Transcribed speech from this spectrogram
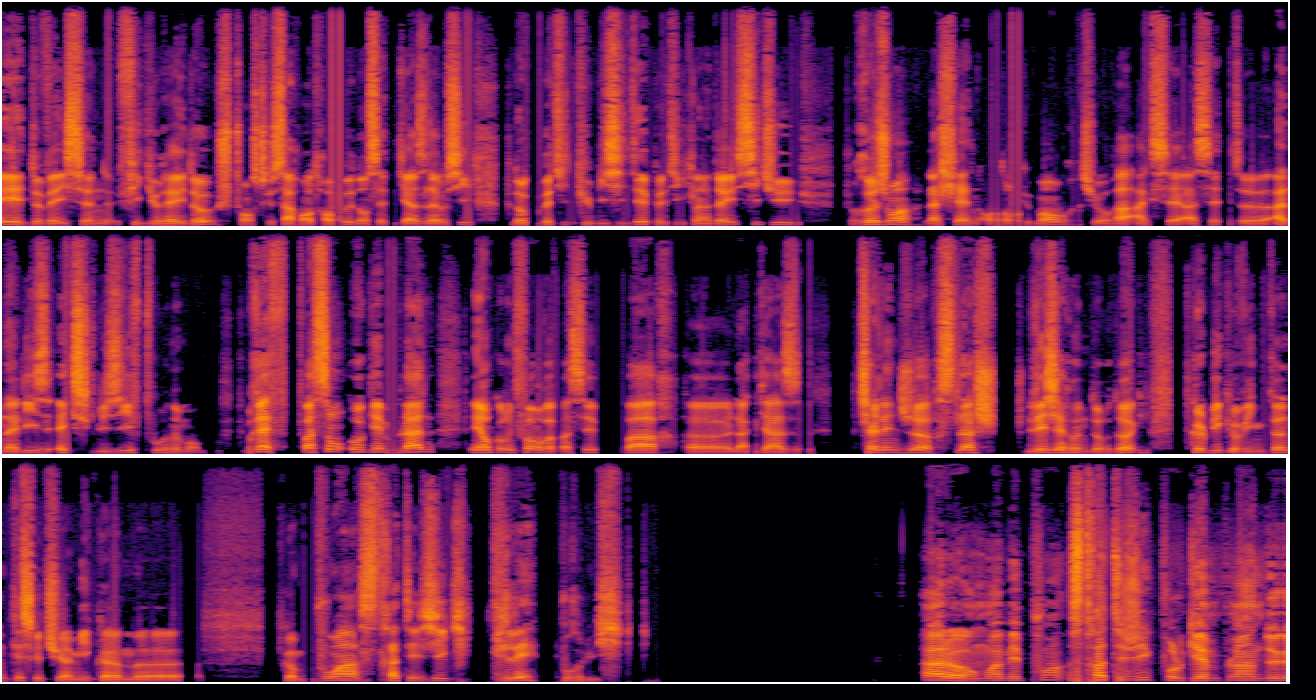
et Devason Figueiredo. Je pense que ça rentre un peu dans cette case-là aussi. Donc, petite publicité, petit clin d'œil. Si tu rejoins la chaîne en tant que membre, tu auras accès à cette euh, analyse exclusive pour nos membres. Bref, passons au game plan. Et encore une fois, on va passer par euh, la case challenger slash léger underdog. Colby Covington, qu'est-ce que tu as mis comme, euh, comme point stratégique clé pour lui alors, moi, mes points stratégiques pour le game plan de,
